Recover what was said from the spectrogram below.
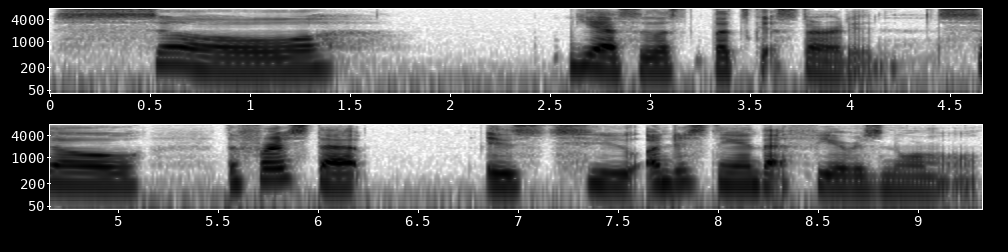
So yeah, so let's let's get started. So the first step is to understand that fear is normal.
